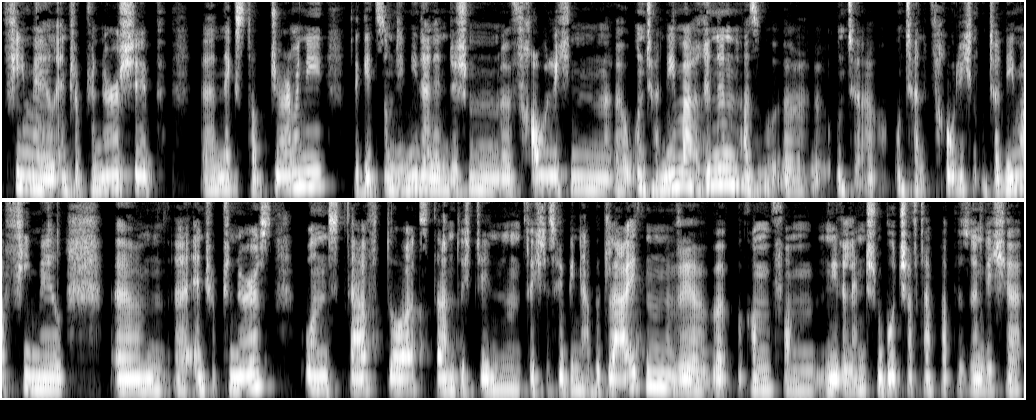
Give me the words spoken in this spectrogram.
Female Entrepreneurship äh, Next Top Germany. Da geht es um die niederländischen äh, fraulichen äh, Unternehmerinnen, also äh, unter, unter, fraulichen Unternehmer, Female ähm, äh, Entrepreneurs und darf dort dann durch den durch das Webinar begleiten. Wir bekommen vom niederländischen Botschafter ein paar persönliche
